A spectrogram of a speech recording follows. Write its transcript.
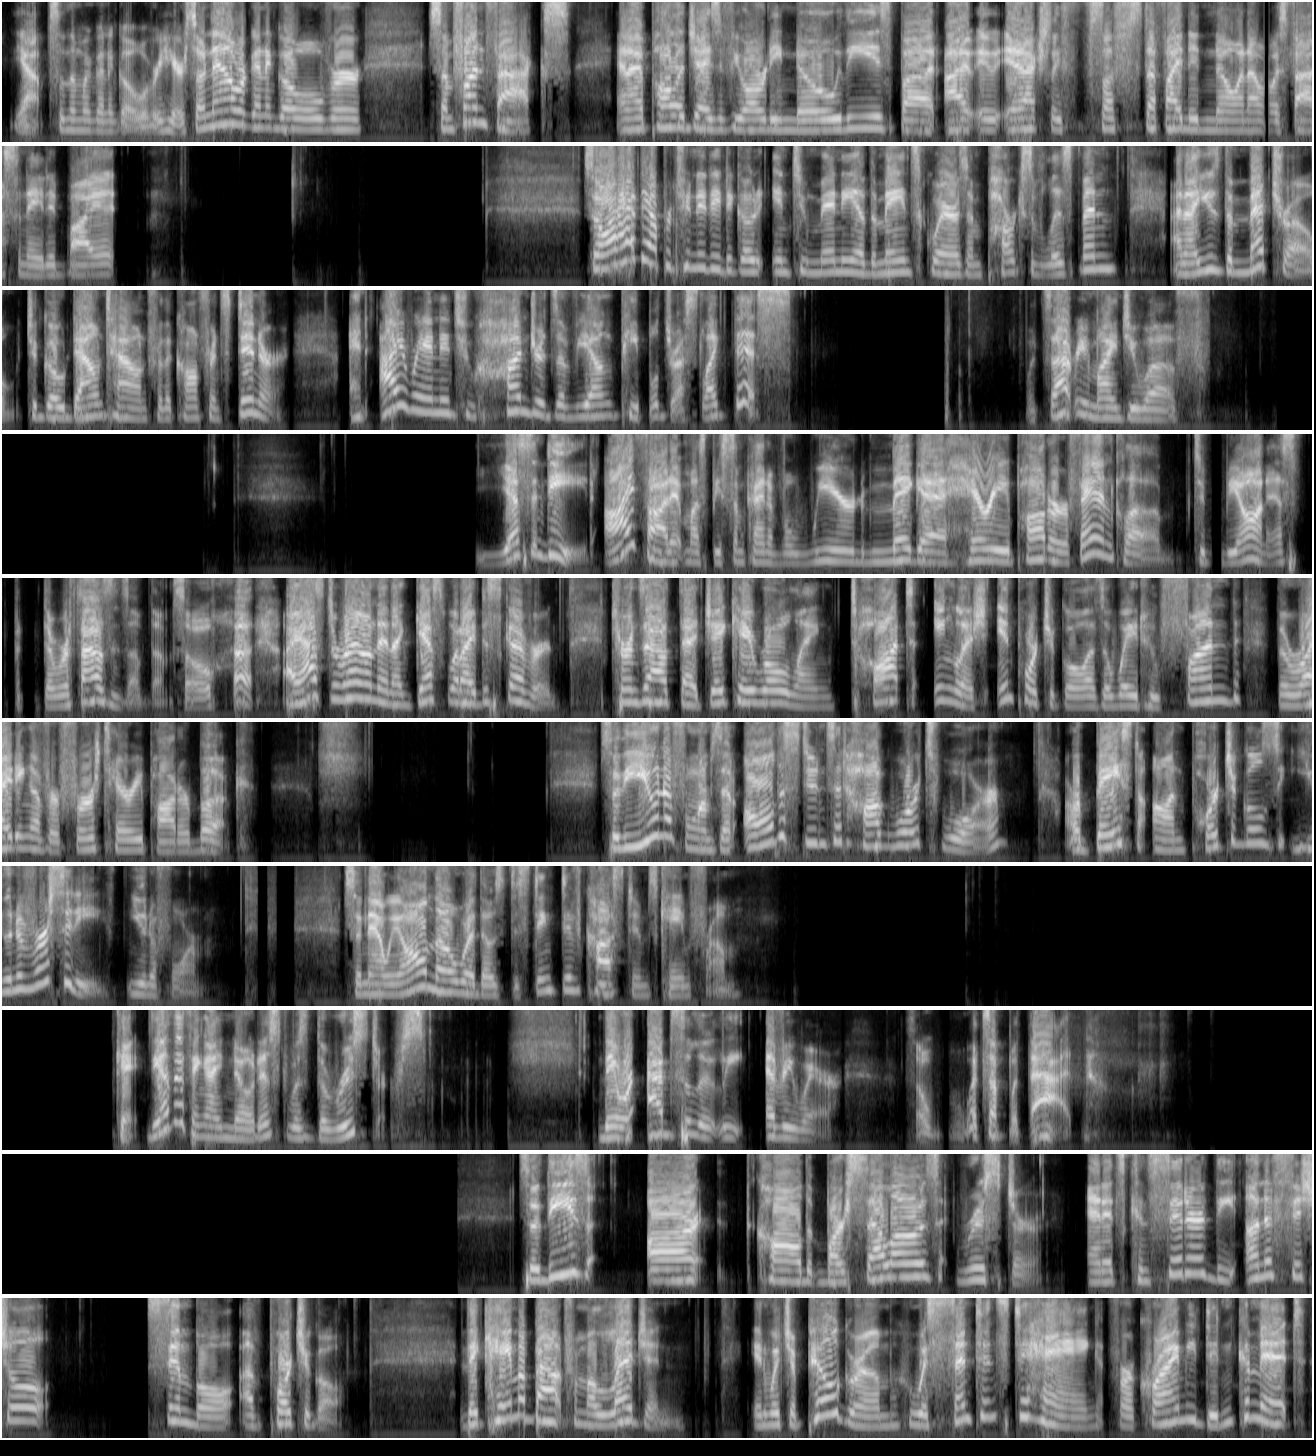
yeah, so then we're going to go over here. So now we're going to go over some fun facts. And I apologize if you already know these, but I it, it actually stuff I didn't know and I was fascinated by it. So I had the opportunity to go into many of the main squares and parks of Lisbon, and I used the metro to go downtown for the conference dinner. And I ran into hundreds of young people dressed like this. What's that remind you of? Yes, indeed. I thought it must be some kind of a weird mega Harry Potter fan club, to be honest, but there were thousands of them. So I asked around and I guess what I discovered. Turns out that J.K. Rowling taught English in Portugal as a way to fund the writing of her first Harry Potter book. So the uniforms that all the students at Hogwarts wore are based on Portugal's university uniform. So now we all know where those distinctive costumes came from. Okay, the other thing I noticed was the roosters. They were absolutely everywhere. So what's up with that? So these are called Barcelos rooster, and it's considered the unofficial symbol of Portugal. They came about from a legend in which a pilgrim who was sentenced to hang for a crime he didn't commit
